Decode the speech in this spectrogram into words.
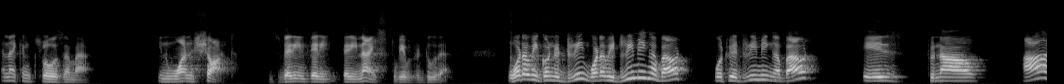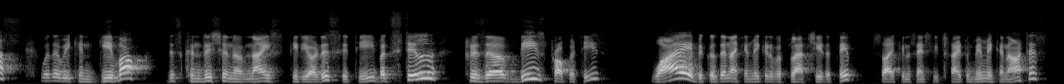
and I can close a map in one shot. It's very, very, very nice to be able to do that. What are we going to dream? What are we dreaming about? What we're dreaming about is to now ask whether we can give up this condition of nice periodicity, but still preserve these properties. Why? Because then I can make it of a flat sheet of paper. So I can essentially try to mimic an artist.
